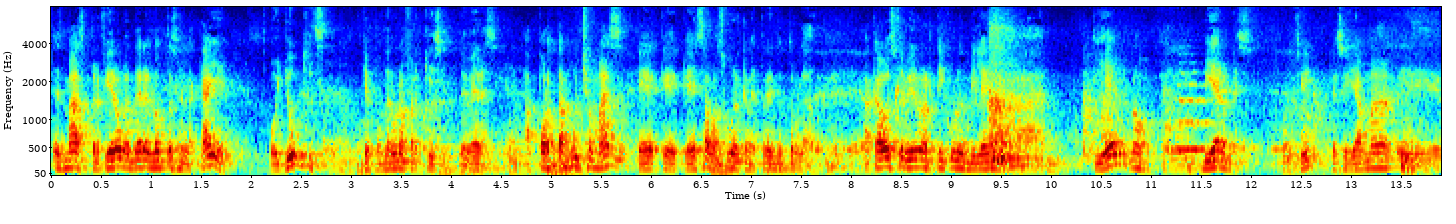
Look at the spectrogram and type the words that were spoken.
es más, prefiero vender elotes en la calle o yukis que poner una franquicia, de veras. Aporta mucho más que, que, esa basura que me traen de otro lado. Acabo de escribir un artículo en Milenio el viernes, ¿sí? que se llama eh,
